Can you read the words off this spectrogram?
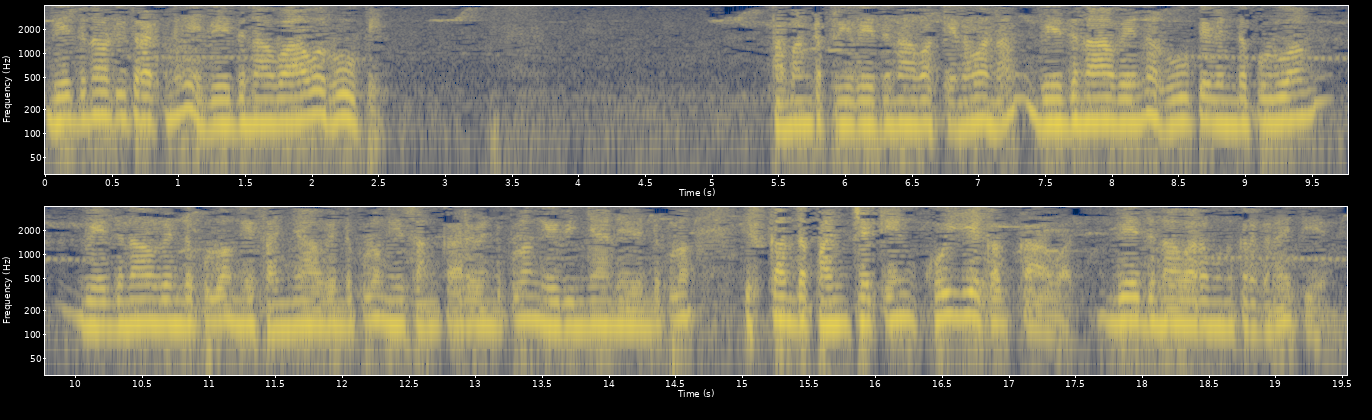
වේදනාවට විතරක් නෙමෙයි වේදනාව ආව රූපේ. Tamanට ප්‍රිය වේදනාවක් එනවා නම් වේදනාව වෙන රූපේ වෙන්න පුළුවන් වේදනාව වෙන්න පුළුවන් ඒ සංඥාව වෙන්න පුළුවන් ඒ සංකාර වෙන්න පුළුවන් ඒ විඥානය වෙන්න පුළුවන්. ස්කන්ධ පංචකයෙන් කොයි එකක් ආවත් වේදනාව අරමුණු කරගෙනයි තියෙන්නේ.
